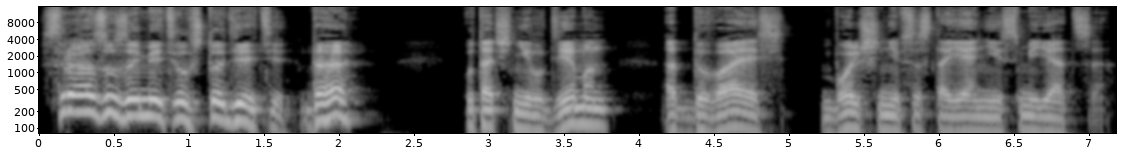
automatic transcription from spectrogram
«Сразу заметил, что дети, да?» — уточнил демон, отдуваясь, больше не в состоянии смеяться.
